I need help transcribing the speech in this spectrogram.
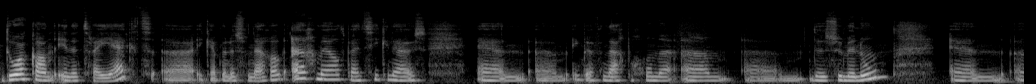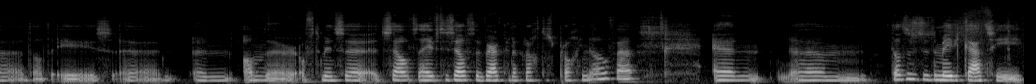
door kan in het traject. Uh, ik heb me dus vandaag ook aangemeld bij het ziekenhuis. En um, ik ben vandaag begonnen aan um, de Sumenon. En uh, dat is een ander, of tenminste hetzelfde, heeft dezelfde werkende kracht als Proginova. En ehm, dat is dus de medicatie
